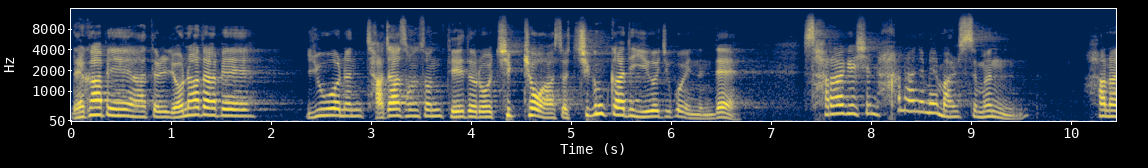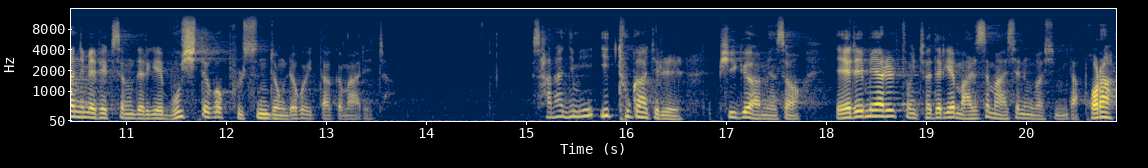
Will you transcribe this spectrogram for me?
레갑의 아들 요나답의 유언은 자자손손 대대로 지켜와서 지금까지 이어지고 있는데 살아계신 하나님의 말씀은 하나님의 백성들에게 무시되고 불순종되고 있다 그 말이죠. 하나님이 이 두 가지를 비교하면서 예레미야를 통해 저들에게 말씀하시는 것입니다. 보라.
